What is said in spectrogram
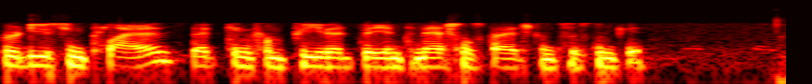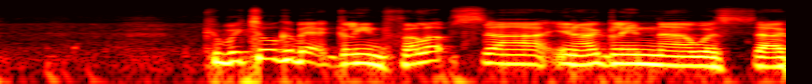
producing players that can compete at the international stage consistently. Could we talk about Glenn Phillips? Uh, you know, Glenn uh, was uh,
